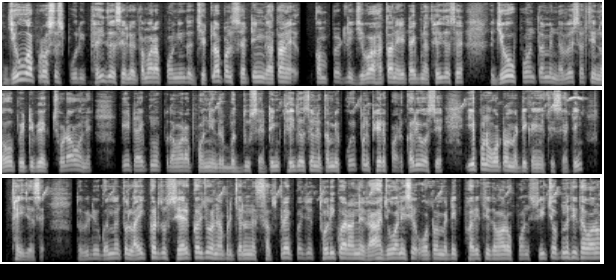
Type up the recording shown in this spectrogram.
જેવું આ પ્રોસેસ પૂરી થઈ જશે એટલે તમારા ફોનની અંદર જેટલા પણ સેટિંગ હતા ને કમ્પ્લીટલી જેવા હતા ને એ ટાઈપના થઈ જશે. જેવો ફોન તમે નવેસરથી નવો પેટી પેક છોડાવો ને, એ ટાઈપનું તમારા ફોનની અંદર બધું સેટિંગ થઈ જશે અને તમે કોઈ પણ ફેરફાર કર્યો હશે, એ પણ ઓટોમેટિક અહીંયાથી સેટિંગ થઈ જશે. તો વીડિયો ગમે તો લાઇક કરજો શેર કરજો અને આપણી ચેનલને સબસ્ક્રાઈબ કરજો. થોડીક વાર આને રાહ જોવાની છે ઓટોમેટિક ફરીથી તમારો ફોન સ્વિચ ઓફ નથી થવાનો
